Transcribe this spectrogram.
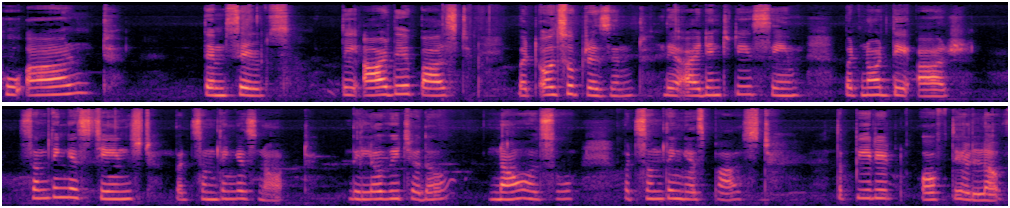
who aren't themselves they are their past but also present. Their identity is same but not they are. Something has changed but something is not. They love each other now also but something has passed. The period of their love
